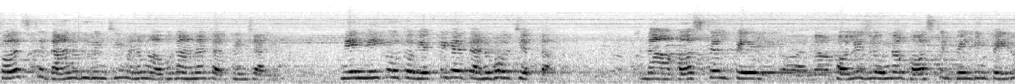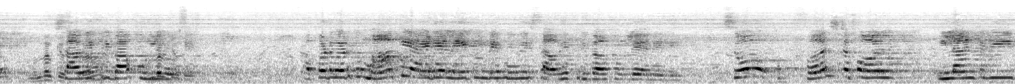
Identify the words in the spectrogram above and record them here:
ఫస్ట్ దాని గురించి మనం అవగాహన కల్పించాలి. నేను మీకు ఒక వ్యక్తిగత అనుభవం చెప్తా. నా హాస్టల్ పేరు నా కాలేజ్లో ఉన్న హాస్టల్ బిల్డింగ్ పేరు సావిత్రిబా ఫూలే ఉండే. అప్పటి వరకు మాకే ఐడియా లేకుండే హూ ఇస్ సావిత్రిబా అనేది. సో ఫస్ట్ ఆఫ్ ఆల్ ఇలాంటివి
